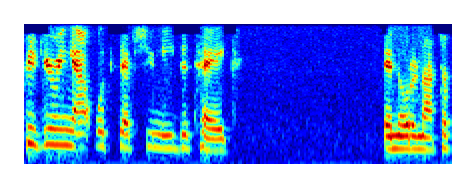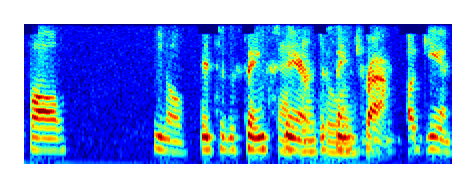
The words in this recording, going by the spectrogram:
figuring out what steps you need to take in order not to fall, you know, into the same snare, the same it. trap again.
